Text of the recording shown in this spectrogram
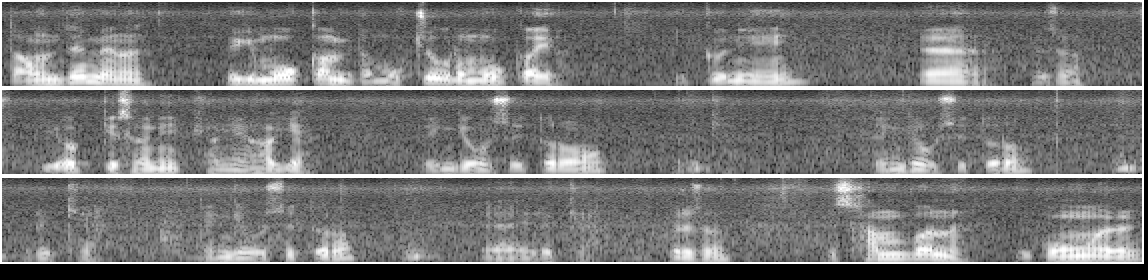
다운되면은 여기 못 갑니다. 목적으로 못 가요. 이 끈이. 예, 그래서 이 어깨선이 평행하게 당겨올 수 있도록 이렇게 당겨올 수 있도록 이렇게 당겨올 수 있도록 예, 이렇게. 그래서 이 3번 이 공을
